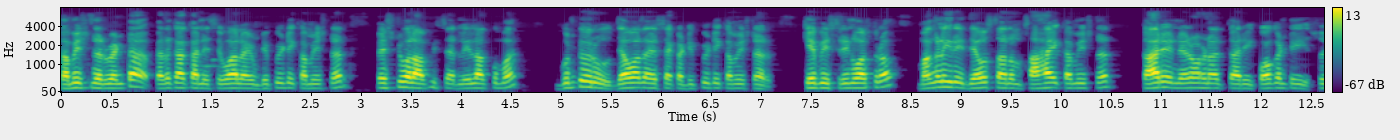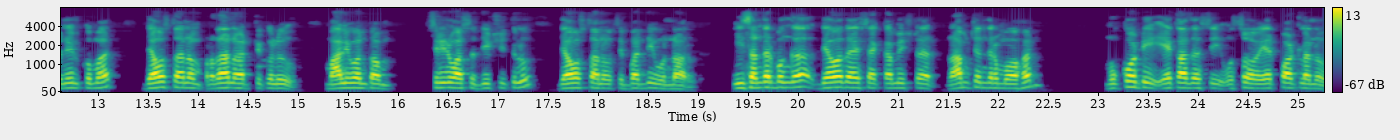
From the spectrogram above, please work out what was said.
కమిషనర్ వెంట పెదకాకాని శివాలయం deputy commissioner festival officer Leela Kumar Guntur దేవాదాయ శాఖ deputy commissioner KB Srinivasarao Mangalagiri దేవస్థానం సహాయ కమిషనర్ కార్యనిర్వహణాధికారి కోగంటి సునీల్ కుమార్ దేవస్థానం ప్రధాన అర్చకులు మాలివంతం శ్రీనివాస దీక్షితులు దేవస్థానం సిబ్బంది ఉన్నారు. ఈ సందర్భంగా దేవాదాయ శాఖ కమిషనర్ రామచంద్ర మోహన్ ముక్కోటి ఏకాదశి ఉత్సవ ఏర్పాట్లను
